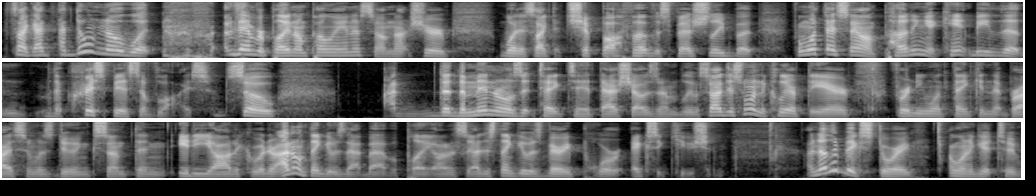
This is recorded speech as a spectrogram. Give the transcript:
It's like I, I don't know what I've never played on Poa annua, so I'm not sure what it's like to chip off of, especially. But from what they say on putting, it can't be the the crispiest of lies. So. I, the the minerals it take to hit that shot is unbelievable. So I just wanted to clear up the air for anyone thinking that Bryson was doing something idiotic or whatever. I don't think it was that bad of a play, honestly. I just think it was very poor execution. Another big story I want to get to.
